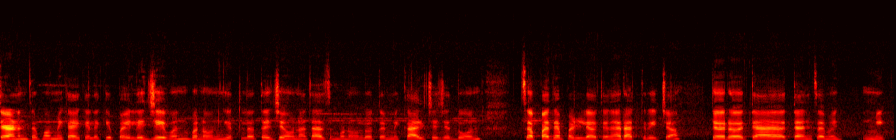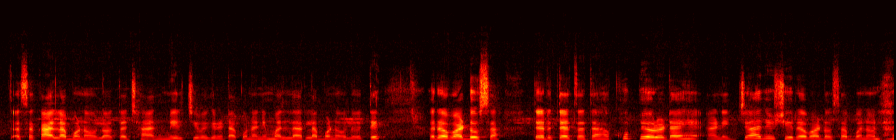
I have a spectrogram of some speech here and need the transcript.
त्यानंतर मग मी काय केलं की पहिले जेवण बनवून घेतलं. तर जेवणात आज बनवलं होतं मी कालचे जे दोन चपात्या पडल्या होत्या ना रात्रीच्या तर त्या त्यांचा मी मी असं काला बनवला होता छान मिरची वगैरे टाकून आणि मल्हारला बनवले होते रवा डोसा. तर त्याचा तर हा खूप फेवरेट आहे आणि ज्या दिवशी रवा डोसा बनवला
